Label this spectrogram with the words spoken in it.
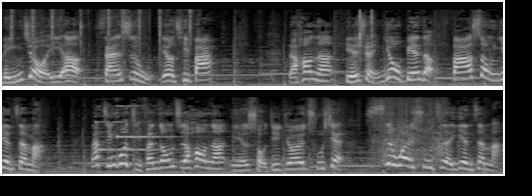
零九一二三四五六七八，然后呢，点选右边的发送验证码。那经过几分钟之后呢，你的手机就会出现四位数字的验证码。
